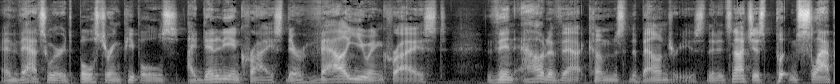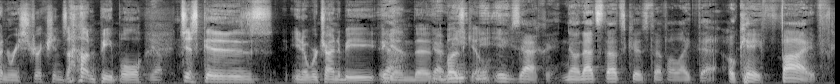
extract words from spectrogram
And that's where it's bolstering people's identity in Christ, their value in Christ. Then out of that comes the boundaries. That it's not just putting slapping restrictions on people Yep. just because you know we're trying to be again the, yeah, the buzzkill. me- exactly. No, that's that's good stuff. I like that. Okay, five.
